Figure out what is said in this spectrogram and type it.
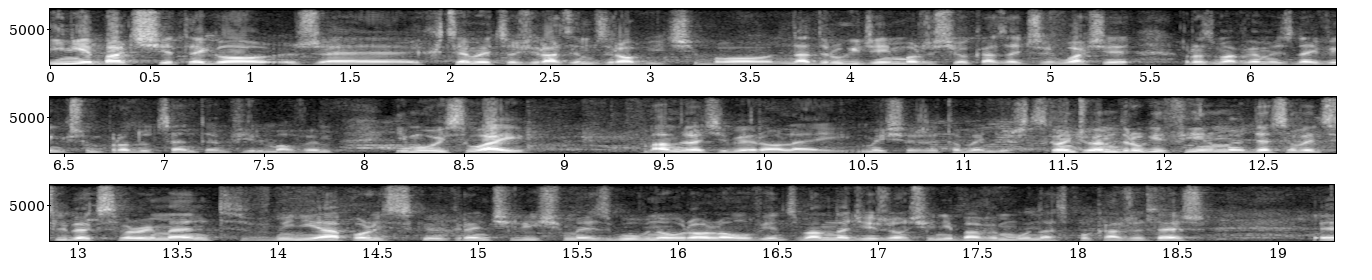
i nie bać się tego, że chcemy coś razem zrobić, bo na drugi dzień może się okazać, że właśnie rozmawiamy z największym producentem filmowym i mówi, słuchaj, mam dla Ciebie rolę i myślę, że to będziesz. Skończyłem drugi film, The Soviet Sleep Experiment, w Minneapolis kręciliśmy z główną rolą, więc mam nadzieję, że on się niebawem u nas pokaże też. Yy,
